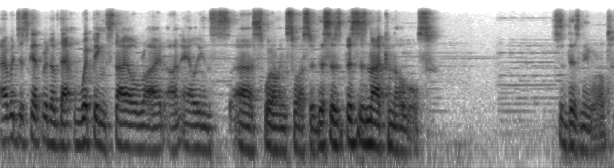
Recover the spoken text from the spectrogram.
I would just get rid of that whipping style ride on Aliens uh, Swirling Saucer. This is this is not Knoebels. This is Disney World.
